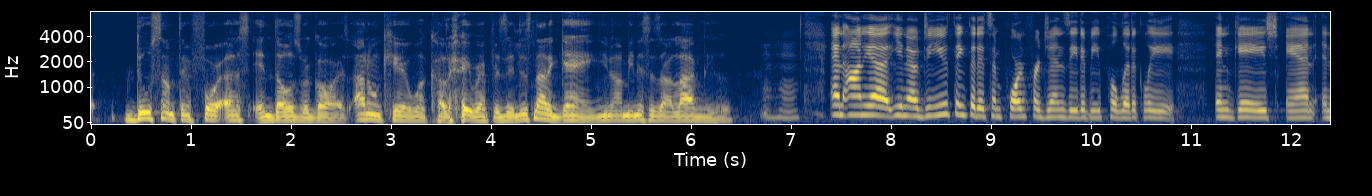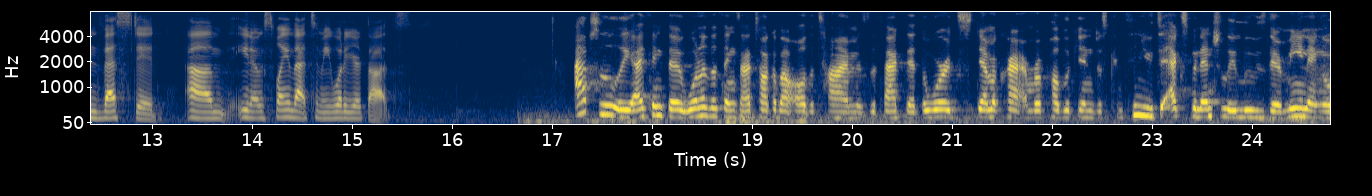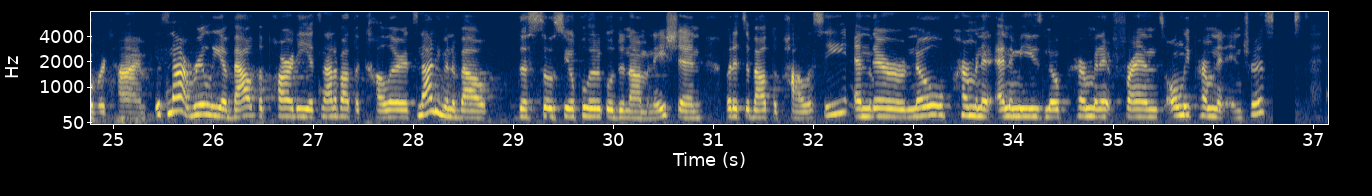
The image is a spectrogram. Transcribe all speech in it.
do something for us in those regards? I don't care what color they represent. It's not a gang. You know what I mean? This is our livelihood. Mm-hmm. And Anya, you know, do you think that it's important for Gen Z to be politically engaged and invested? Um, you know, explain that to me. What are your thoughts? Absolutely. I think that one of the things I talk about all the time is the fact that the words Democrat and Republican just continue to exponentially lose their meaning over time. It's not really about the party, it's not about the color, it's not even about the socio-political denomination, but it's about the policy. And there are no permanent enemies, no permanent friends, only permanent interests.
